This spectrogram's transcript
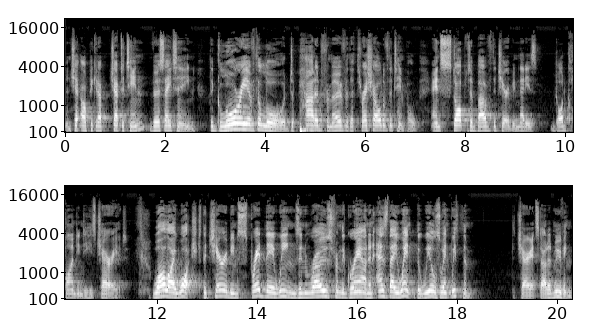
And I'll pick it up, chapter 10, verse 18. The glory of the Lord departed from over the threshold of the temple and stopped above the cherubim. That is, God climbed into his chariot. While I watched, the cherubim spread their wings and rose from the ground, and as they went, the wheels went with them. The chariot started moving.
